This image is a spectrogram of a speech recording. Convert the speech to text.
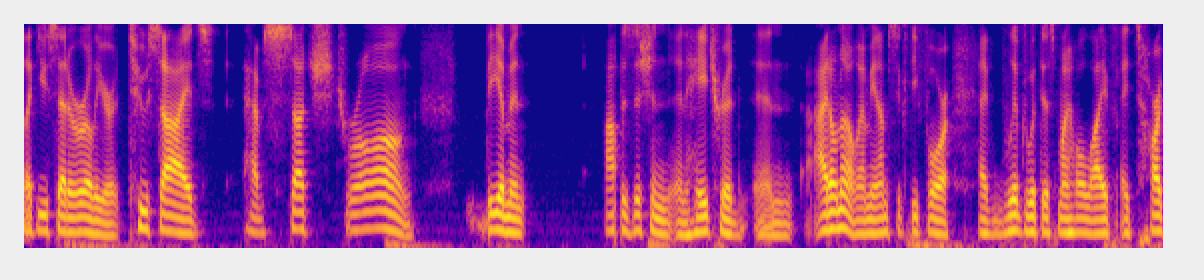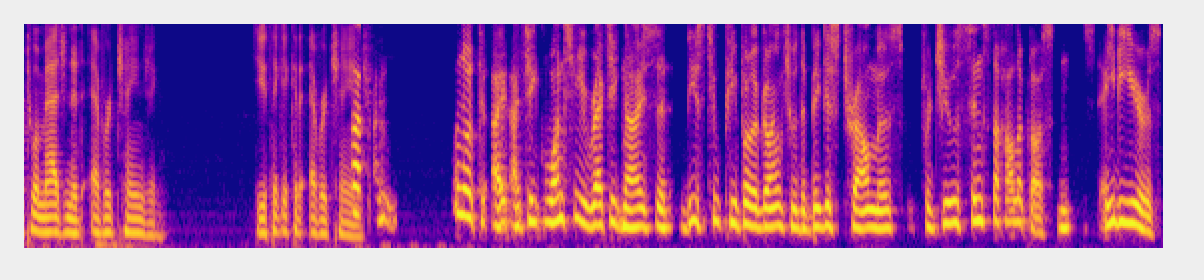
like you said earlier, two sides have such strong, vehement opposition and hatred and I don't know. I mean, I'm 64. I've lived with this my whole life. It's hard to imagine it ever changing. Do you think it could ever change? Uh, look, I, I, think once we recognize that these two people are going through the biggest traumas for Jews since the Holocaust, 80 years,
